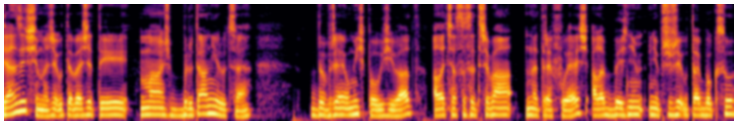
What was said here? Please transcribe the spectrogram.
Já si všiml, že u tebe, že ty máš brutální ruce, dobře je umíš používat, ale často se třeba netrefuješ, ale běžně mě přišlo, že u Thai boxu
